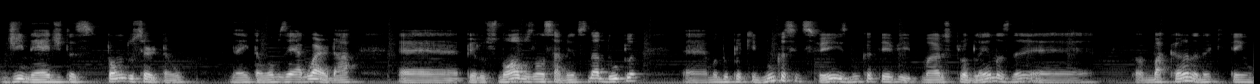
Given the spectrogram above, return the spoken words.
de inéditas, Tom do Sertão. Né? Então vamos aí aguardar é, pelos novos lançamentos da dupla. É uma dupla que nunca se desfez, nunca teve maiores problemas, né? É, então, bacana, né? Que tenham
